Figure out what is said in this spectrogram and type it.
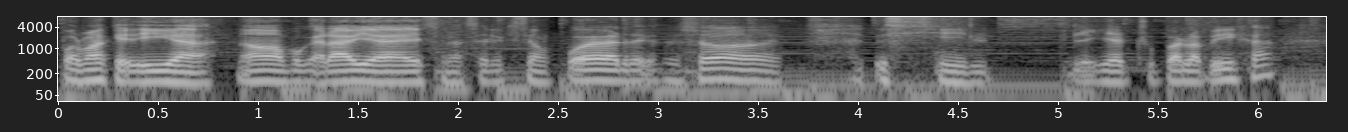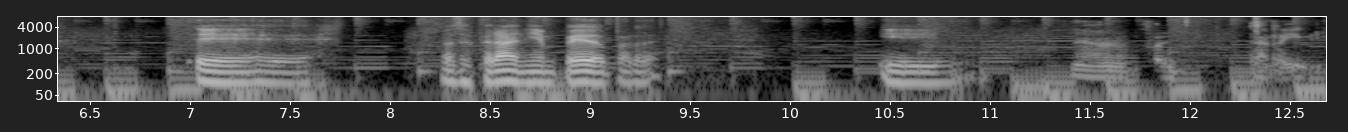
Por más que diga, no, porque Arabia es una selección fuerte, qué sé yo. Y le quiera chupar la pija. eh, no se esperaba ni en pedo perder. Y No, no, fue terrible.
